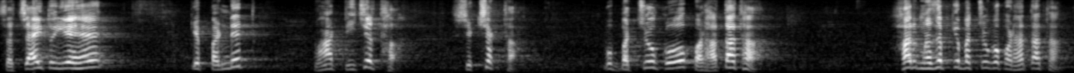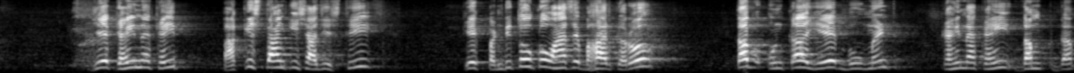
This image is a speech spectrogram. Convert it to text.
सच्चाई तो यह है कि पंडित वहाँ टीचर था शिक्षक था। वो बच्चों को पढ़ाता था। हर मज़हब के बच्चों को पढ़ाता था। ये कहीं ना कहीं पाकिस्तान की साजिश थी कि पंडितों को वहाँ से बाहर करो तब उनका ये मूवमेंट कहीं ना कहीं दम, दम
